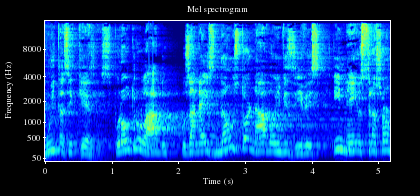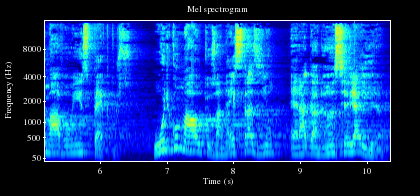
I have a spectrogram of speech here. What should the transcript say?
muitas riquezas. Por outro lado, os anéis não os tornavam invisíveis e nem os transformavam em espectros. O único mal que os anéis traziam era a ganância e a ira.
